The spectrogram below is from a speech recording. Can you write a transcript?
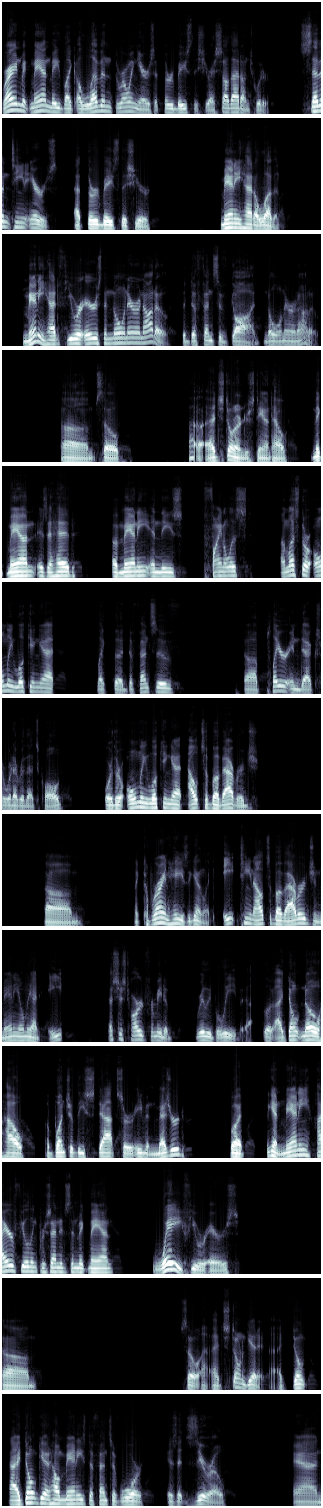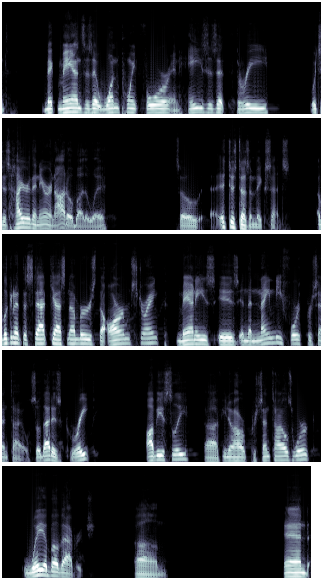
Ryan McMahon made like 11 throwing errors at third base this year. I saw that on Twitter. 17 errors at third base this year. Manny had 11. Manny had fewer errors than Nolan Arenado, the defensive god, Nolan Arenado. Um, so uh, I just don't understand how McMahon is ahead of Manny in these finalists, unless they're only looking at like the defensive uh, player index or whatever that's called, or they're only looking at outs above average. Um, like Ke'Bryan Hayes again, like 18 outs above average, and Manny only had eight that's just hard for me to really believe. Uh, look, I don't know how a bunch of these stats are even measured, but again, Manny higher fielding percentage than McMahon, way fewer errors. Um, so I, I just don't get it. I don't. I don't get how Manny's defensive WAR is at zero, and McMahon's is at 1.4, and Hayes is at three, which is higher than Arenado, by the way. So it just doesn't make sense. Uh, looking at the StatCast numbers, the arm strength, Manny's is in the 94th percentile. So that is great. Obviously, uh, if you know how percentiles work, way above average. Um, and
